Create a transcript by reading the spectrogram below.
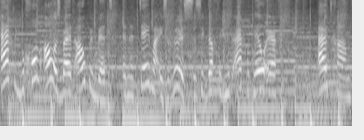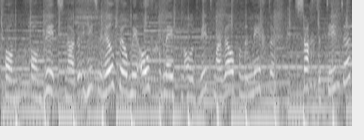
Eigenlijk begon alles bij het Alpinbed en het thema is rust. Dus ik dacht, ik moet eigenlijk heel erg uitgaan van, van wit. Nou, er is niet heel veel meer overgebleven van al het wit, maar wel van de lichte, zachte tinten.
